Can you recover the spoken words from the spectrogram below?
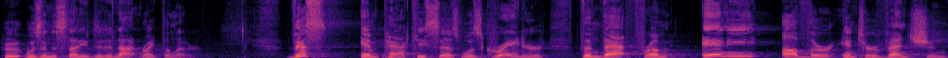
who was in the study that did not write the letter. This impact, he says, was greater than that from any other intervention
